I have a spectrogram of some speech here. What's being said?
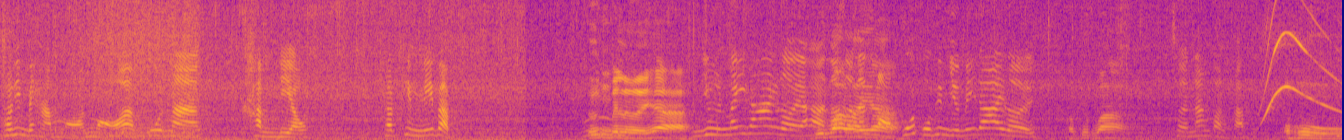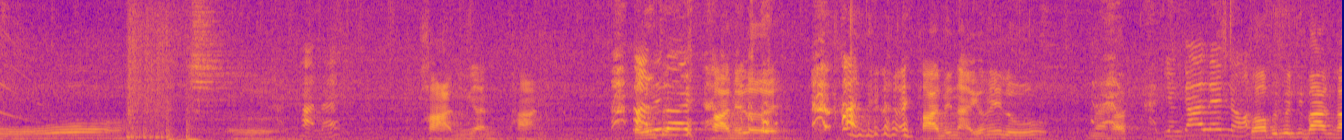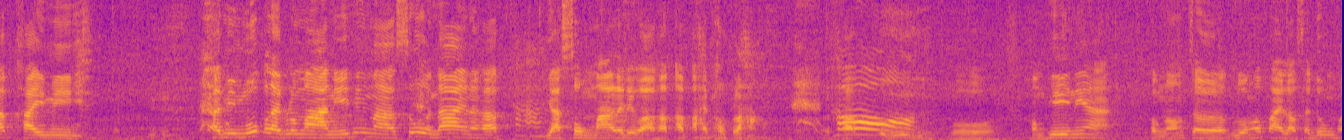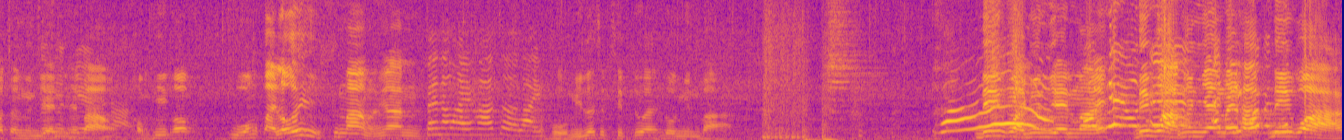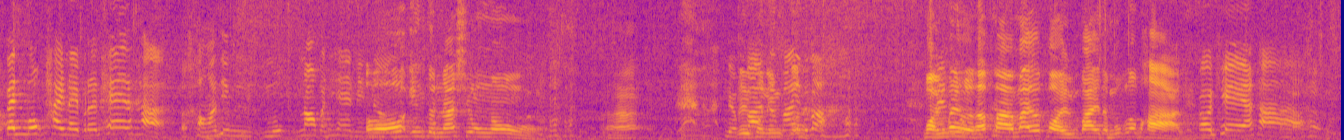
เท่าที่ไปหาหมอหมออะพูดมาคำเดียวทับทิมนี่แบบอึ้งไปเลยฮะ ยืนไม่ได้เลยอะค่ะพูดว่าแล้วตอนนั้นอะไรหมออะพูดปุ๊บพิมยืนไม่ได้เลย เขาพูดว่า เชิญนั่งก่อนครับ โอ้โห เออ ผ่านไหม ผ่านเหมือนกัน ผ่านผ่านไปเลย ผ่านไปเลย ผ่านไปเลย ผ่านไปไหนก็ไม่รู้นะครับ ยังกล้าเล่นเนาะ ก็เพื่อนๆที่บ้านครับ ใครมี ใครมีมุกอะไรประมาณนี้ที่มาสู้กันได้นะครับค่ะอย่าส่งมาเลยดีกว่าครับอับอายเปล่าๆนะคโธ่รับโอ้ของพี่เนี่ยของน้องเจอล้วงเข้าไปแล้วสะดุ้งเพราะเจอเงินเย็นใช่เปล่า ของพี่ก็ล้วงไปแล้วเอ้ยขึ้นมาเหมือนกันเป็นอะไรคะเจออะไรโอ้โหมีเลือดซิบๆด้วยโดนเงินบาท ดีกว่าเงินเย็นไหม โอเคโอเคดีกว่าเงินเย็นไหมครับ อันนี้ถือว่าเป็นดีกว่า เป็นมุกภายในประเทศค่ะ ของทีมมุกนอกประเทศนิดอ๋นึอง international นะฮะ เดี๋ยวเป็นปลาคนจะไหม้อินเตอร์หรือเปล่า ปล่อยมันไปเถอะครับปลาไม่ก็ปล่อยมันไปแต่มุกเราผ่าน โอเคค่ะ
